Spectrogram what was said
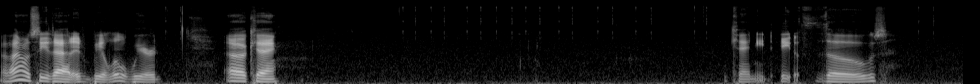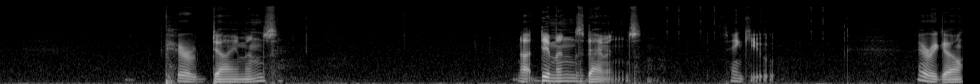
if I don't see that, it would be a little weird. Okay. Okay, I need eight of those. Pair of diamonds. Not diamonds, diamonds. Thank you. There we go.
